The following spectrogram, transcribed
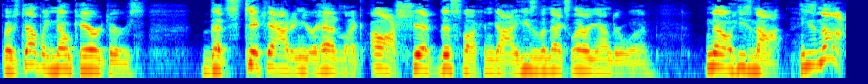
But there's definitely no characters that stick out in your head like, oh, shit, this fucking guy. He's the next Larry Underwood. No, he's not. He's not.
